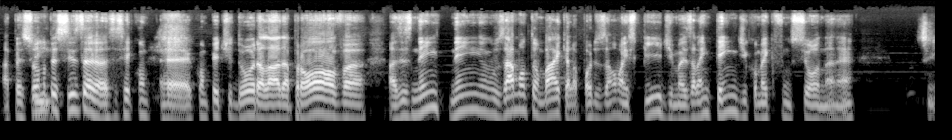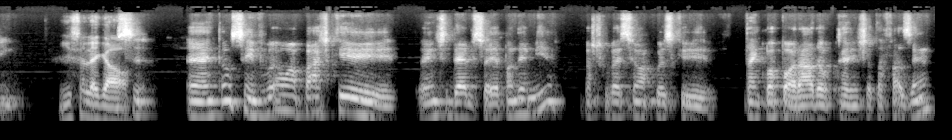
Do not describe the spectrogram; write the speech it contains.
A pessoa Sim. não precisa ser é, competidora lá da prova, às vezes nem, nem usar mountain bike, ela pode usar uma speed, mas ela entende como é que funciona, né? Sim. Isso é legal. É, então, sim, é uma parte que a gente deve isso aí à pandemia. Acho que vai ser uma coisa que está incorporada ao que a gente já está fazendo.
